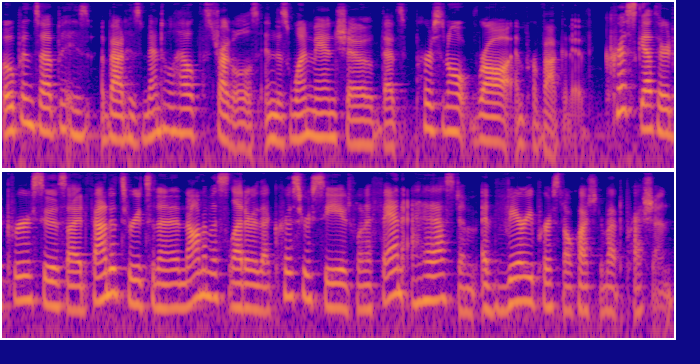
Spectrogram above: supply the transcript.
opens up his about his mental health struggles in this one-man show that's personal, raw, and provocative. Chris Gethard, Career Suicide, found its roots in an anonymous letter that Chris received when a fan had asked him a very personal question about depression.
